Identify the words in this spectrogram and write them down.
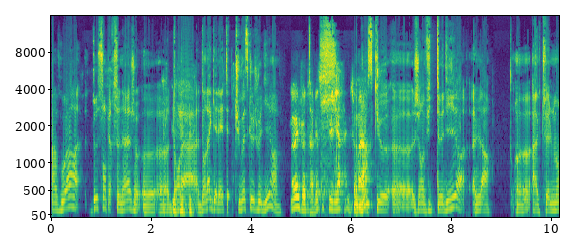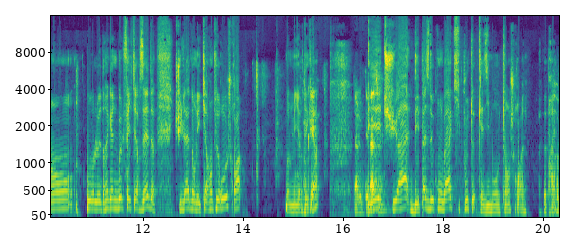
avoir 200 personnages dans, la, dans la galette. Tu vois ce que je veux dire? Oui, je vois très bien ce que tu veux dire. Parce que j'ai envie de te dire, là, euh, actuellement, pour le Dragon Ball Fighter Z, tu l'as dans les 40 euros, je crois, dans le meilleur des cas. Et tu as des passes de combat qui coûtent quasiment autant, je crois, à peu près. Oh,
